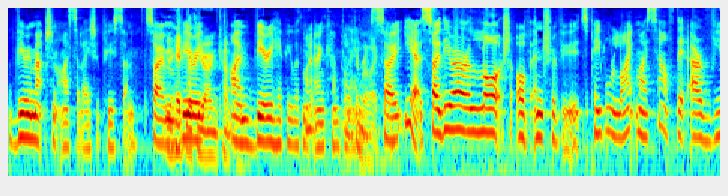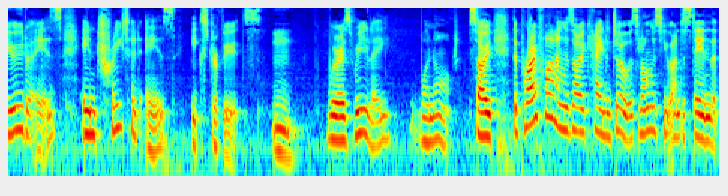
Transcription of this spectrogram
very much an isolated person. So I'm You're happy with very your own company? I'm very happy with my own company. can relate to so yeah, so there are a lot of introverts, people like myself, that are viewed as and treated as extroverts, Mm. whereas really we're not. So the profiling is okay to do as long as you understand that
